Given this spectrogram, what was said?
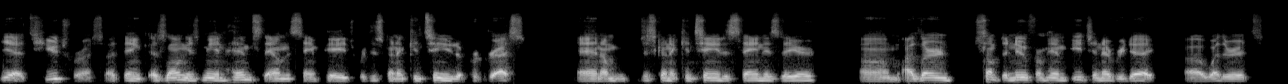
yeah, it's huge for us. I think as long as me and him stay on the same page, we're just going to continue to progress. And I'm just going to continue to stay in his ear. Um, I learn something new from him each and every day, uh, whether it's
